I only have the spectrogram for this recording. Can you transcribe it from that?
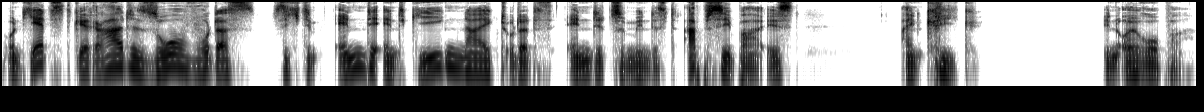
Und jetzt gerade so, wo das sich dem Ende entgegenneigt oder das Ende zumindest absehbar ist, ein Krieg in Europa.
